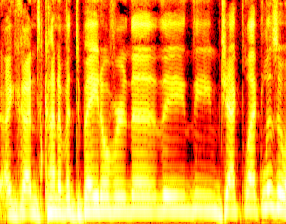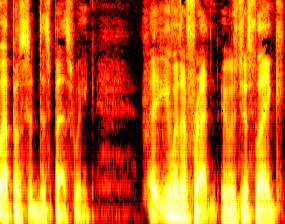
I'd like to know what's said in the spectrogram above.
I got kind of a debate over the the the Jack Black Lizzo episode this past week uh, with a friend. It was just like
